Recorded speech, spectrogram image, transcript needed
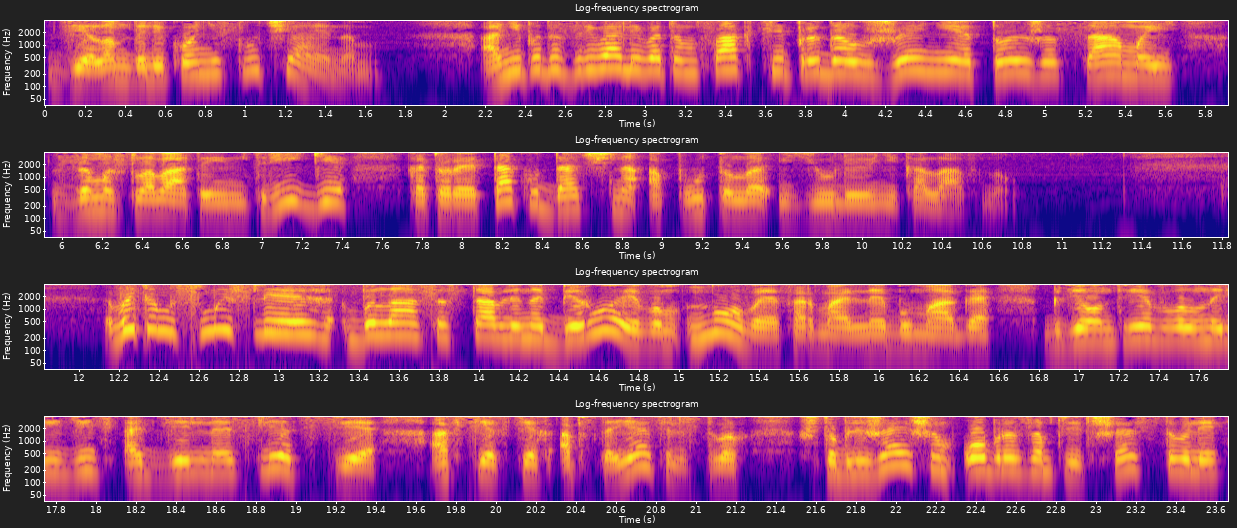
делом далеко не случайным. Они подозревали в этом факте продолжение той же самой замысловатой интриги, которая так удачно опутала Юлию Николаевну. В этом смысле была составлена Бероевым новая формальная бумага, где он требовал нарядить отдельное следствие о всех тех обстоятельствах, что ближайшим образом предшествовали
